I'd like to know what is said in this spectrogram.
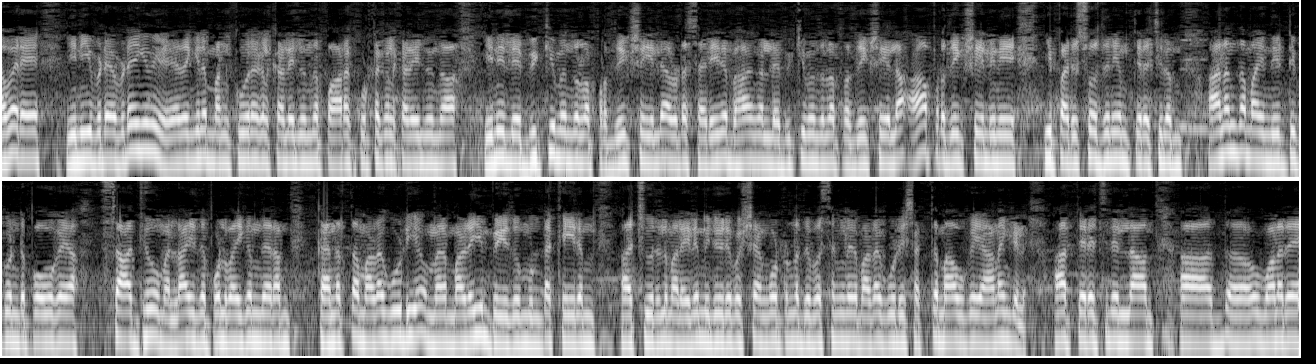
അവരെ ഇനി ഇവിടെ എവിടെയെങ്കിലും ഏതെങ്കിലും മൺകൂനകൾക്കടിയിൽ നിന്ന് പാറക്കൂട്ടങ്ങൾക്കടിയിൽ നിന്ന് ഇനി ലഭിക്കുമെന്നുള്ള പ്രതീക്ഷയില്ല. അവരുടെ ശരീരഭാഗങ്ങൾ ലഭിക്കുമെന്നുള്ള പ്രതീക്ഷയില്ല. ആ പ്രതീക്ഷയിൽ ഇനി ഈ പരിശോധനയും തിരച്ചിലും അനന്തമായി നീട്ടിക്കൊണ്ടു പോവുക സാധ്യവുമല്ല. ഇതിപ്പോൾ വൈകുന്നേരം കനത്ത മഴ കൂടി മഴയും പെയ്തു. മുണ്ടക്കയിലും ചൂരൽമലയിലും ഇനി ഒരുപക്ഷെ അങ്ങോട്ടുള്ള ദിവസങ്ങളിൽ മഴ കൂടി ശക്തമാവുകയാണെങ്കിൽ ആ തിരച്ചിലെല്ലാം വളരെ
